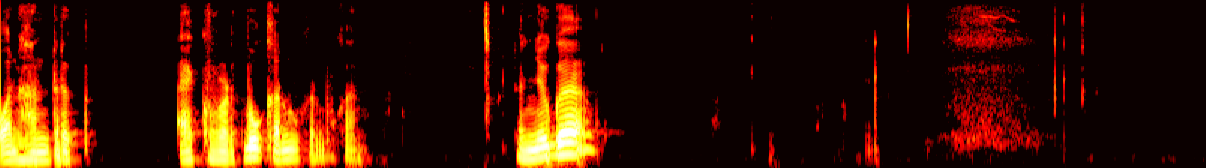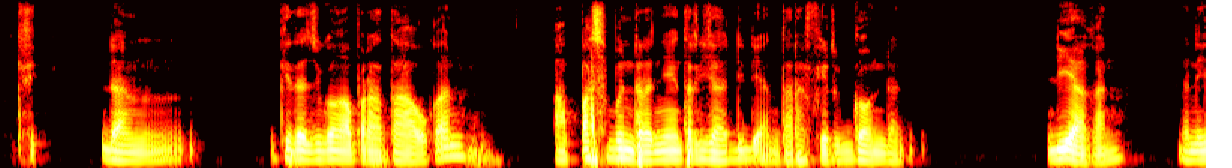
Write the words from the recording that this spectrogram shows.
100 accurate. Bukan bukan bukan. Dan juga dan kita juga nggak pernah tahu kan apa sebenarnya yang terjadi di antara Virgon dan dia kan. Dan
